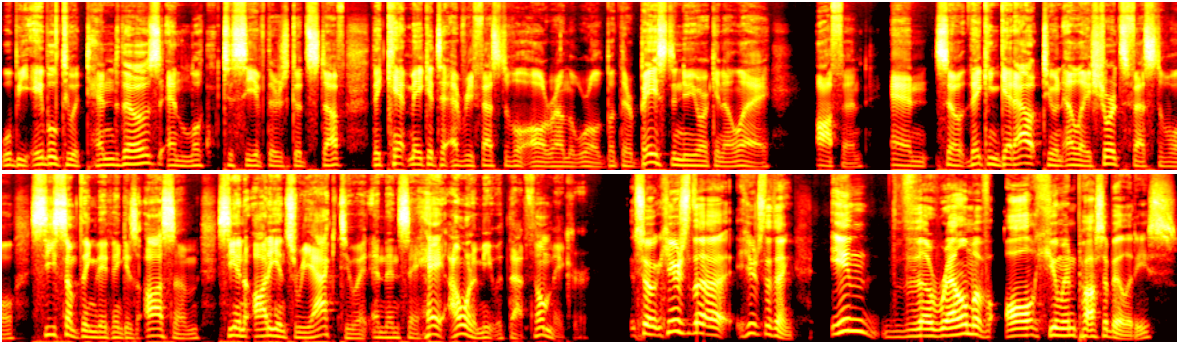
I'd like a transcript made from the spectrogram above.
will be able to attend those and look to see if there's good stuff. They can't make it to every festival all around the world, but they're based in New York and LA often and so they can get out to an LA Shorts Festival, see something they think is awesome, see an audience react to it, and then say, "Hey, I want to meet with that filmmaker." So here's the here's the thing. In the realm of all human possibilities,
